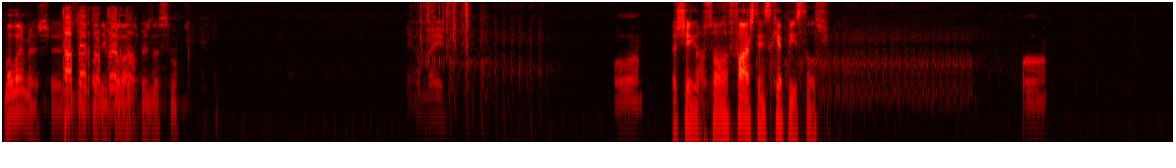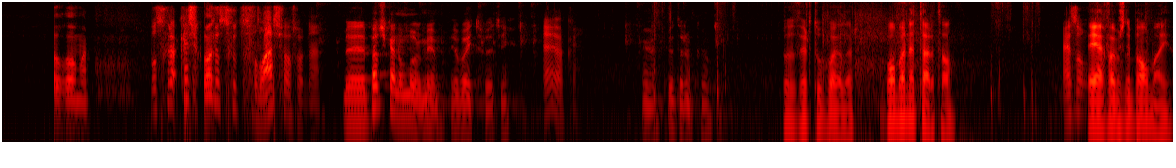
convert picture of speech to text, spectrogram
Malei, mas às vezes ele perto, pode ir tá para lá perto. depois da smoke. Tem o meio. Boa, Já chega, Tá pessoal. Afastem-se que é pistols. boa. O Roman. Vou segurar. Queres que eu escute flash ou não? Eh, Podes ficar no muro mesmo, eu beito a ti. É, ok. É, eu tranquilo. Estou a ver-te o boiler. Bomba na turtle. Mais um. PR, vamos limpar o meio.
